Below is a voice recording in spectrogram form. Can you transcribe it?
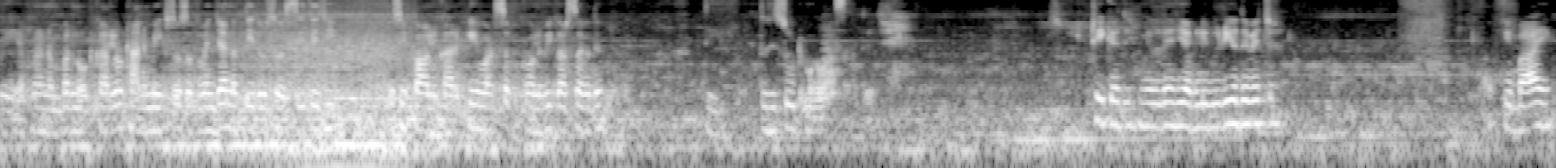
ਤੇ ਆਪਣਾ ਨੰਬਰ ਨੋਟ ਕਰ ਲਓ 9815799280 ਤੇ ਜੀ। ਤੁਸੀਂ ਕਾਲ ਕਰਕੇ WhatsApp ਕਾਲ ਵੀ ਕਰ ਸਕਦੇ ਹੋ ਤੇ ਤੁਸੀਂ ਸੂਟ ਮੰਗਵਾ ਸਕਦੇ ਹੋ ਜੀ। ਠੀਕ ਹੈ ਜੀ, ਮਿਲਦੇ ਹਾਂ ਜੀ ਅਗਲੀ ਵੀਡੀਓ ਦੇ ਵਿੱਚ। Okay, bye.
